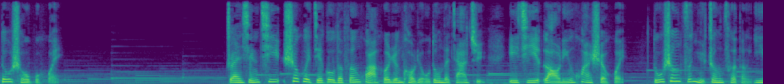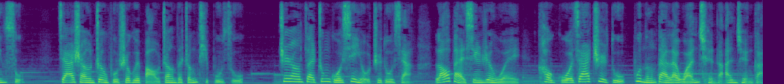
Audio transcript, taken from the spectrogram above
都收不回。转型期社会结构的分化和人口流动的加剧，以及老龄化社会、独生子女政策等因素。加上政府社会保障的整体不足，这让在中国现有制度下，老百姓认为靠国家制度不能带来完全的安全感。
